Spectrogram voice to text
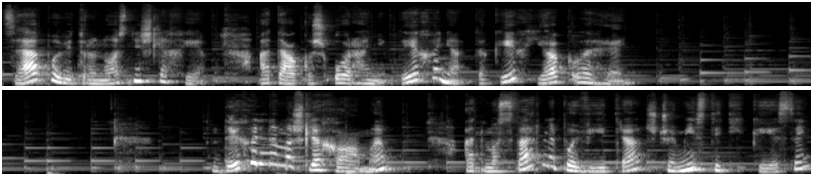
це повітроносні шляхи, а також органів дихання, таких як легень. Дихальними шляхами атмосферне повітря, що містить кисень,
